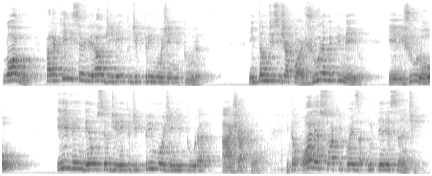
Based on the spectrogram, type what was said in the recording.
Logo, para que me servirá o direito de primogenitura? Então disse Jacó: Jura-me primeiro. Ele jurou e vendeu o seu direito de primogenitura a Jacó. Então, olha só que coisa interessante.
